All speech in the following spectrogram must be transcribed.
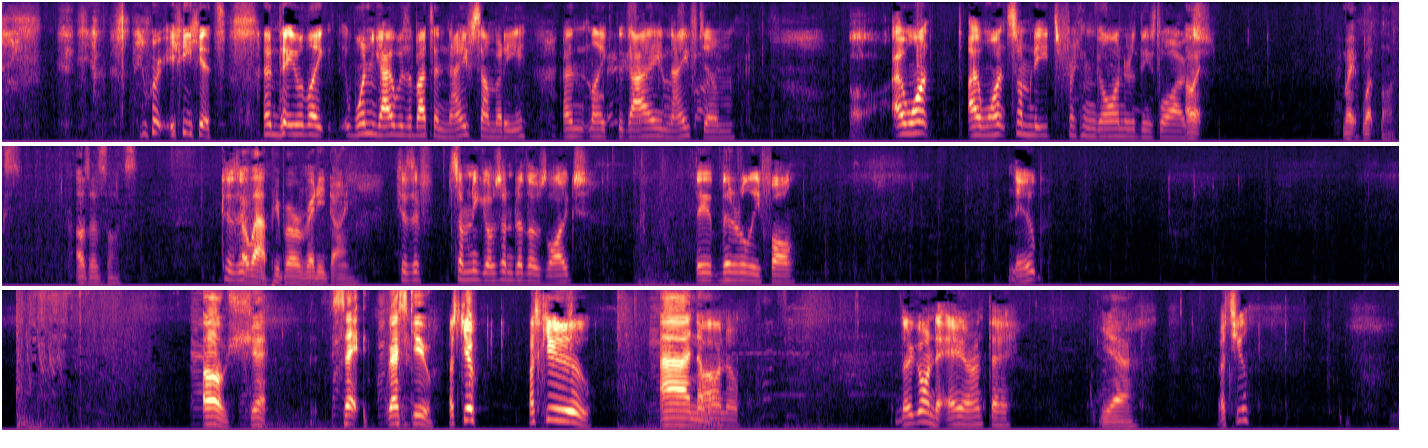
they were idiots, and they were like one guy was about to knife somebody, and like the guy knifed him. I want, I want somebody to freaking go under these logs. Wait. What logs? Oh, those logs. Cause Oh if, wow, people are already dying. Cause if somebody goes under those logs, they literally fall. Noob. Oh shit. Say rescue. Rescue! Rescue! Ah, no. oh no. They're going to A, aren't they? Yeah. Rescue?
